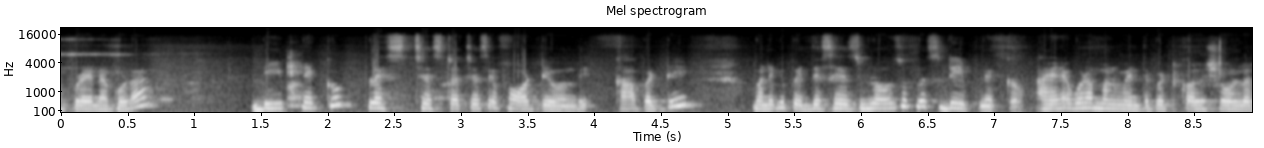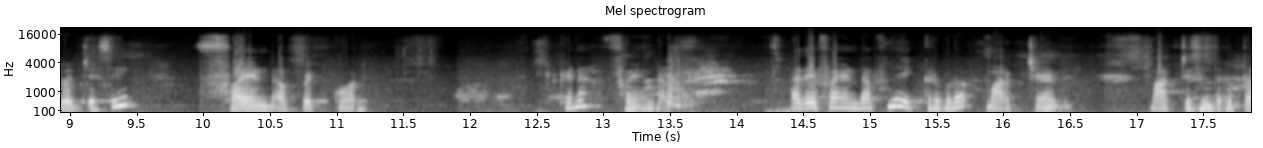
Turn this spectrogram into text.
ఎప్పుడైనా కూడా డీప్ నెక్ ప్లస్ చెస్ట్ వచ్చేసి ఫార్టీ ఉంది. కాబట్టి మనకి పెద్ద size blouse plus deep neck అయినా కూడా మనం ఎంత పెట్టుకోవాలి? షోల్డర్ వచ్చేసి ఫైవ్ అండ్ హాఫ్ పెట్టుకోవాలి. ఓకేనా ఫైవ్ అండ్ హాఫ్ అదే ఫైవ్ అండ్ హాఫ్ని ఇక్కడ కూడా మార్క్ చేయండి. మార్క్ చేసిన తర్వాత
